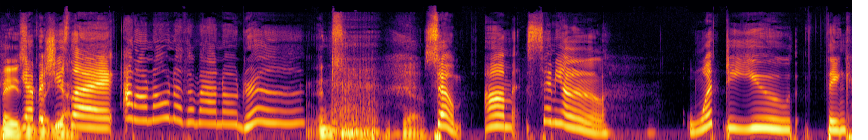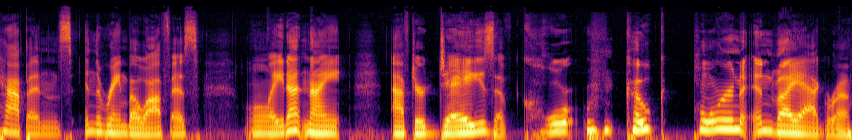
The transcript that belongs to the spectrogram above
basically. Yeah, but she's yeah. like, I don't know nothing about no drugs. yeah. So, um, Samuel, what do you think happens in the Rainbow office late at night after days of cor- coke, porn, and Viagra?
